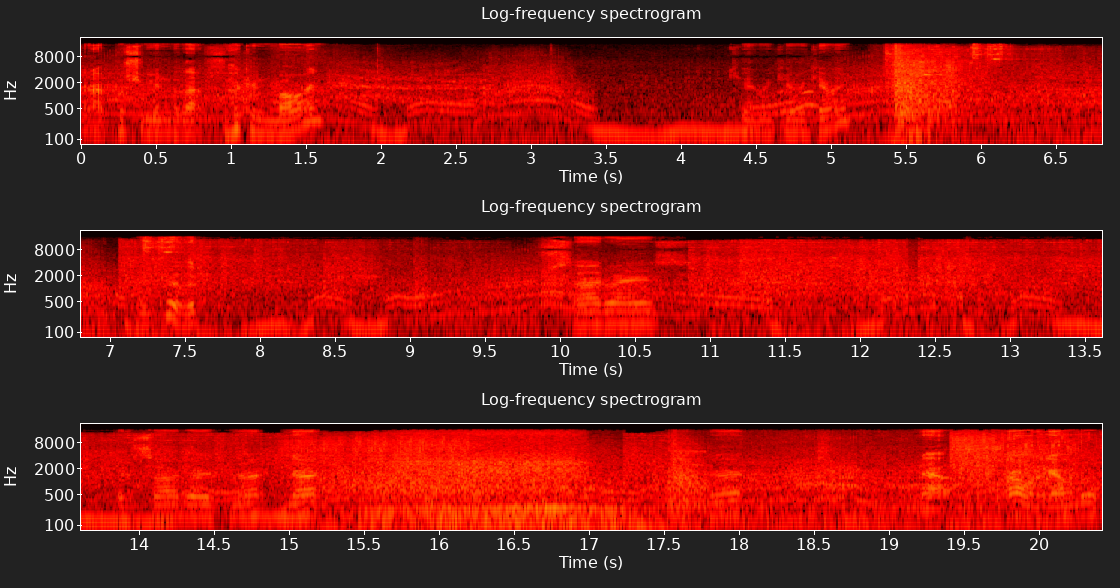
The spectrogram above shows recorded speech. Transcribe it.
Can I push him into that fucking mine? Can we, can we, can we? We could. Sideways. Put it sideways. No, no. No. No. I don't want to go into it.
